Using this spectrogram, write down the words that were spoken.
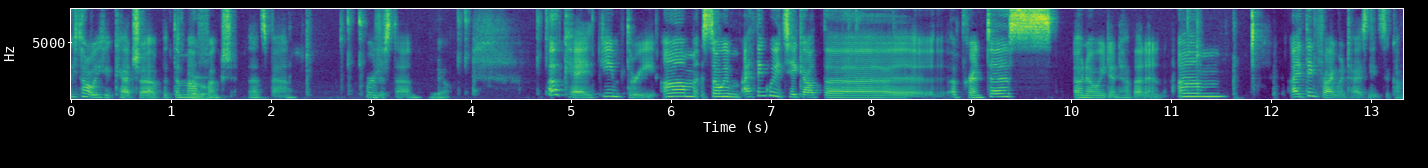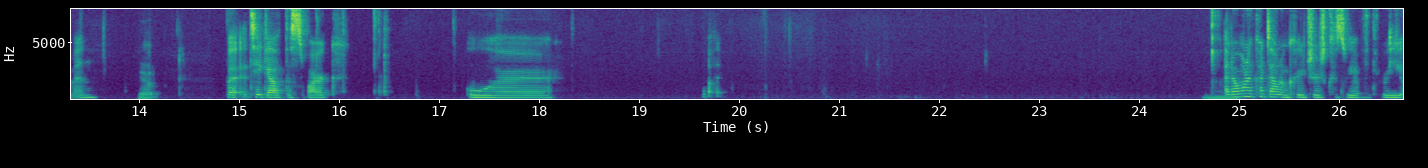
We thought we could catch up, but the Oh. malfunction. That's bad. We're just dead. Yeah. Okay, game three. Um, so we I think we take out the apprentice. Oh no, we didn't have that in. Um, I think fragmentize needs to come in. Yep. But take out the spark. Or Mm, I don't want to cut down on creatures because we have three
